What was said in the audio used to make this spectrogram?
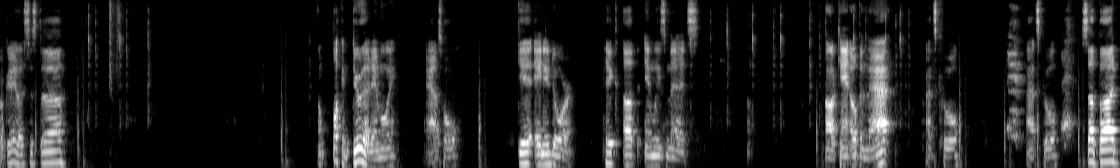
Okay, let's just, uh... Don't fucking do that, Emily. Asshole. Get a new door. Pick up Emily's meds. Oh, I can't open that? That's cool. That's cool. What's up, bud?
